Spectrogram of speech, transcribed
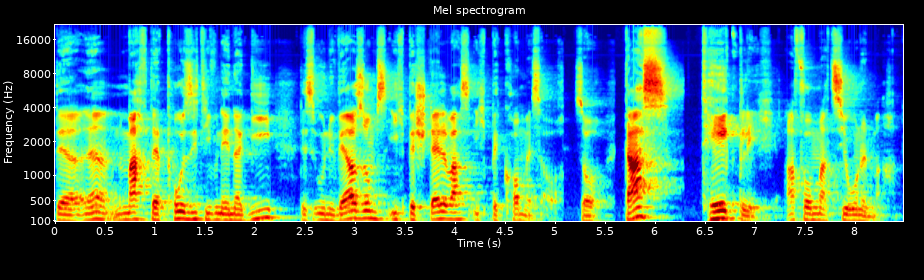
der ne, Macht der positiven Energie des Universums. Ich bestelle was, ich bekomme es auch. So, das täglich Affirmationen machen.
